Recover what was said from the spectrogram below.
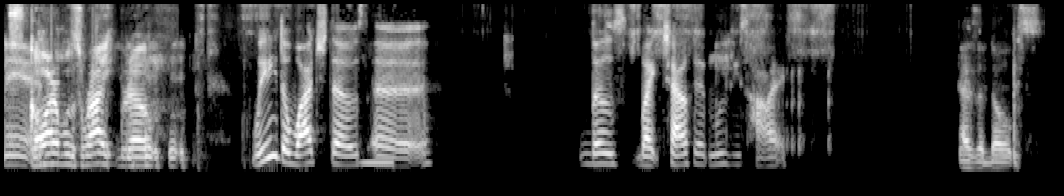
Man, Scar was right, bro. we need to watch those uh those like childhood movies high. As adults.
